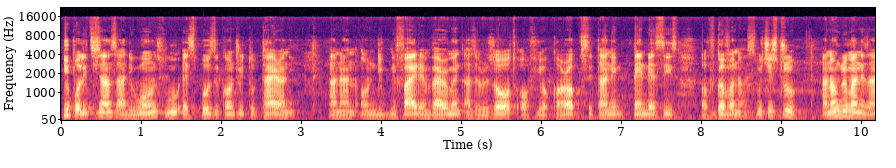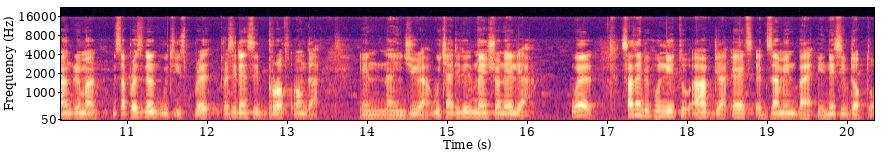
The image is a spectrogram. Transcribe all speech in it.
You politicians are the ones who expose the country to tyranny and an undignified environment as a result of your corrupt satanic tendencies of governance, which is true. An hungry man is an angry man. Mr. President, with his pre presidency, brought hunger in Nigeria, which I didn't mention earlier. Well, certain people need to have their heads examined by a native doctor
